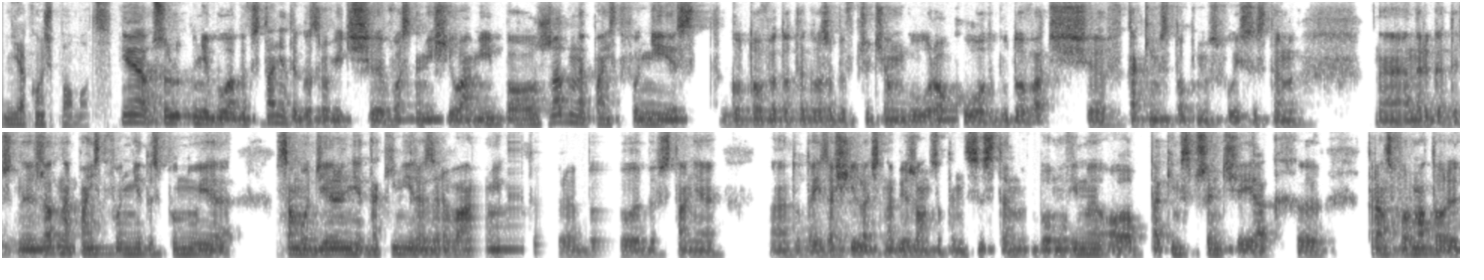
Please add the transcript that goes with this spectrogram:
jakąś pomoc? Nie, absolutnie nie byłaby w stanie tego zrobić e, własnymi siłami, bo żadne państwo nie jest gotowe do tego, żeby w przeciągu roku odbudować w takim stopniu swój system e, energetyczny. Żadne państwo nie dysponuje samodzielnie takimi rezerwami, które byłyby w stanie e, tutaj zasilać na bieżąco ten system, bo mówimy o takim sprzęcie jak transformatory,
